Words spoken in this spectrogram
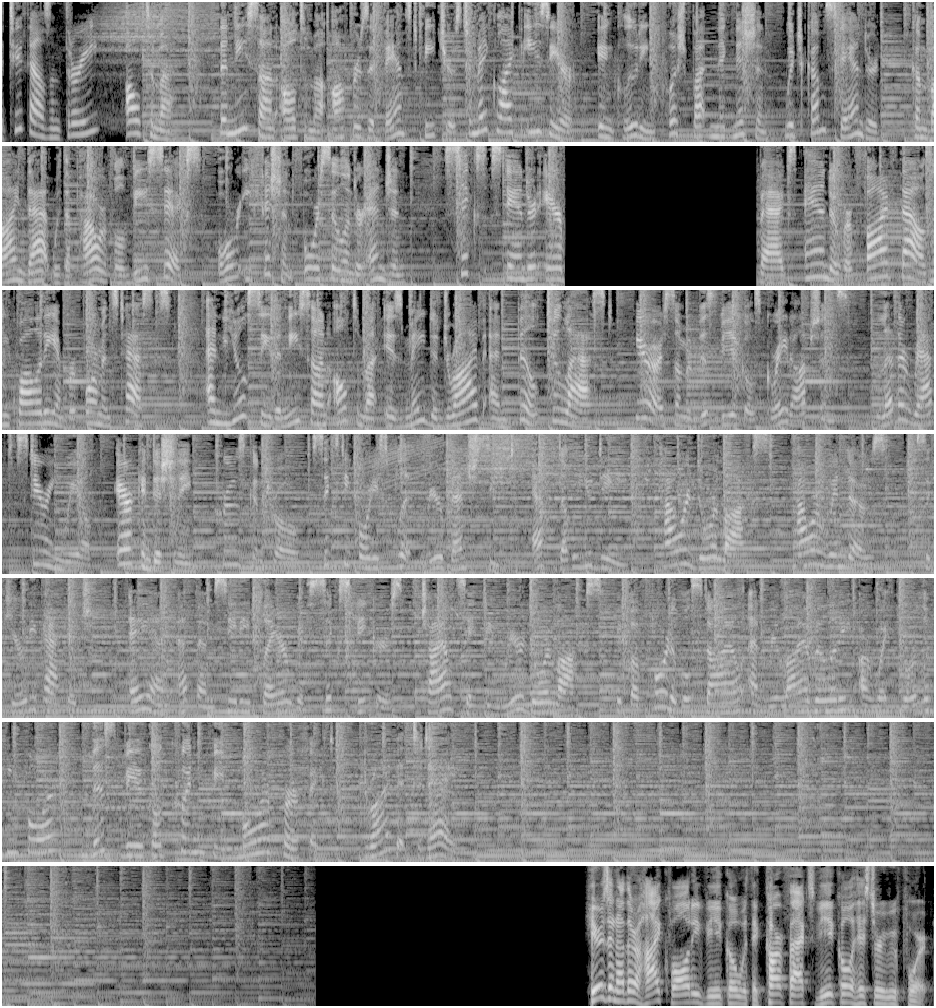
The 2003 Altima. The Nissan Altima offers advanced features to make life easier, including push-button ignition, which comes standard. Combine that with a powerful V6 or efficient four-cylinder engine, six standard air bags, and over 5,000 quality and performance tests, and you'll see the Nissan Altima is made to drive and built to last. Here are some of this vehicle's great options. Leather-wrapped steering wheel, air conditioning, cruise control, 60-40 split rear bench seat, FWD, power door locks, power windows, security package, AM FM CD player with six speakers, child safety rear door locks. If affordable style and reliability are what you're looking for, this vehicle couldn't be more perfect. Drive it today. Here's another high quality vehicle with a Carfax Vehicle History Report.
